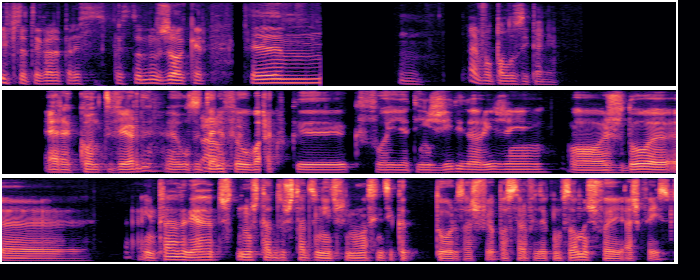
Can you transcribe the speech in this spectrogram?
E portanto agora parece, parece que estou no Joker. Um, hum, eu vou para a Lusitânia. Era Conte Verde, o Lusitânia ah, foi o barco que, que foi atingido e de origem, ou ajudou a, a, a entrada da guerra no estado dos Estados Unidos, em 1914, acho que eu. Posso estar a fazer confusão, mas foi, acho que foi isso.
